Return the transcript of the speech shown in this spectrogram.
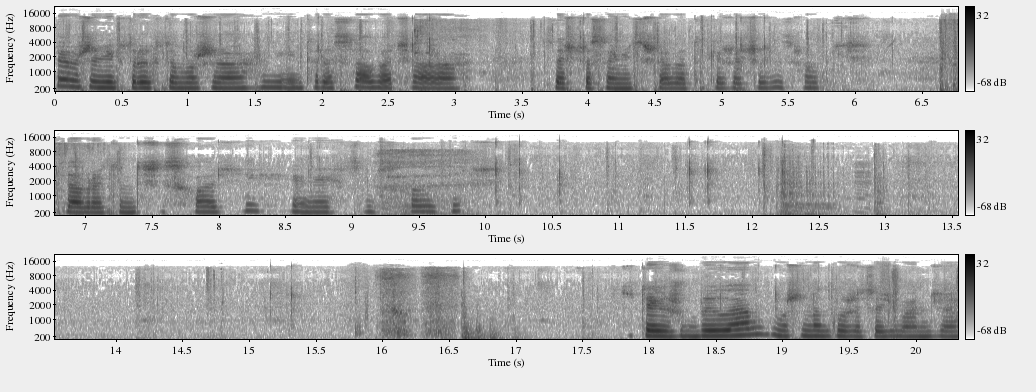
Wiem, że niektórych to może nie interesować, ale też czasami trzeba takie rzeczy zrobić. Dobra, tędy się schodzi. Ja nie chcę schodzić. Tutaj już byłem. Może na górze coś będzie.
